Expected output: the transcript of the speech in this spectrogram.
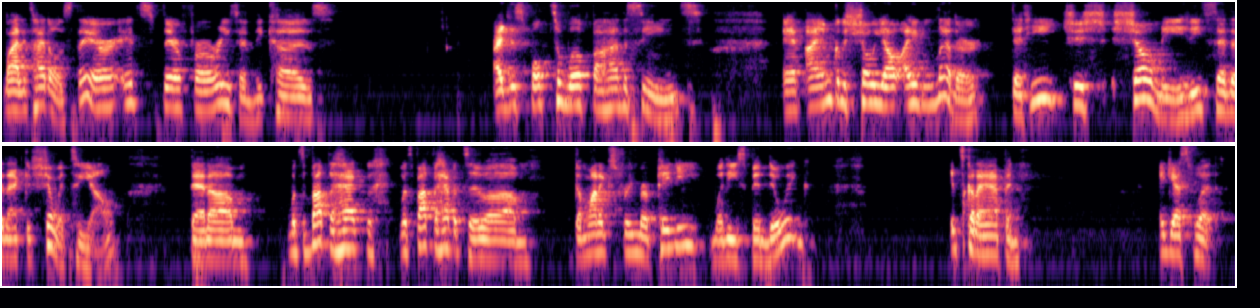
why the title is there, it's there for a reason because I just spoke to Wolf behind the scenes, and I am going to show y'all a letter that he just showed me. He said that I could show it to y'all. That um, what's about to happen? What's about to happen to um, demonic streamer Piggy? What he's been doing? It's gonna happen. And guess what?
